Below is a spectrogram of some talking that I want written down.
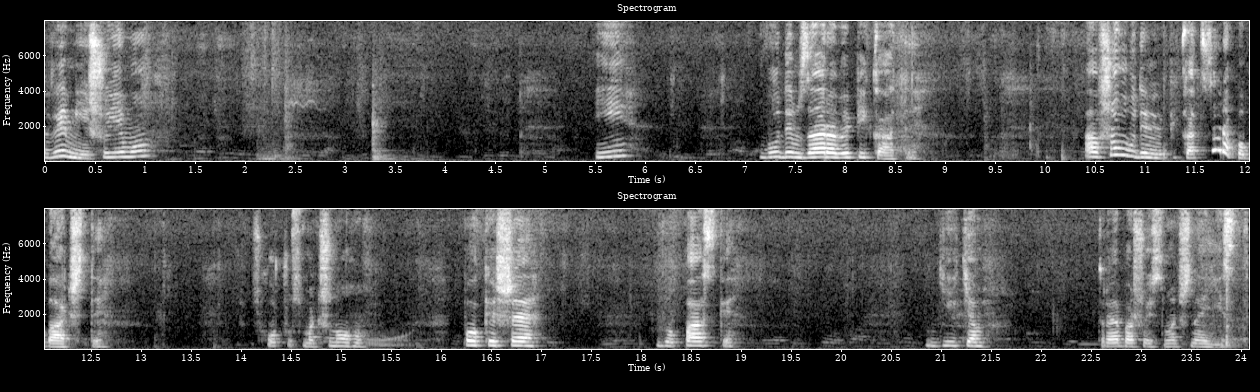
Вимішуємо. І будемо зараз випікати. А що будемо випікати? Зараз побачите. Хочу смачного. Поки ще до Паски дітям треба щось смачне їсти.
